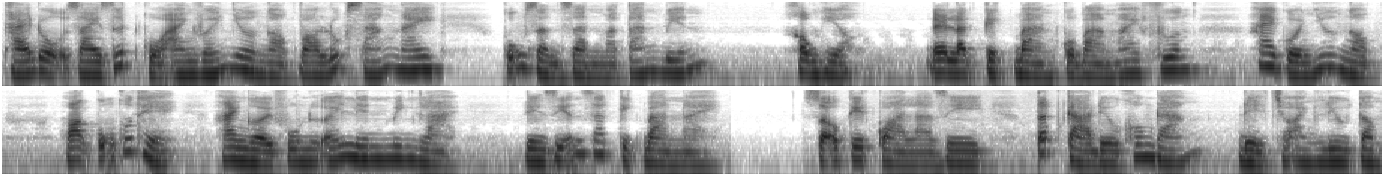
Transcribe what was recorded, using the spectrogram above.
thái độ dai dứt của anh với Như Ngọc vào lúc sáng nay cũng dần dần mà tan biến. Không hiểu, đây là kịch bản của bà Mai Phương hay của Như Ngọc, hoặc cũng có thể hai người phụ nữ ấy liên minh lại để diễn ra kịch bản này. Dẫu kết quả là gì, tất cả đều không đáng để cho anh lưu tâm.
